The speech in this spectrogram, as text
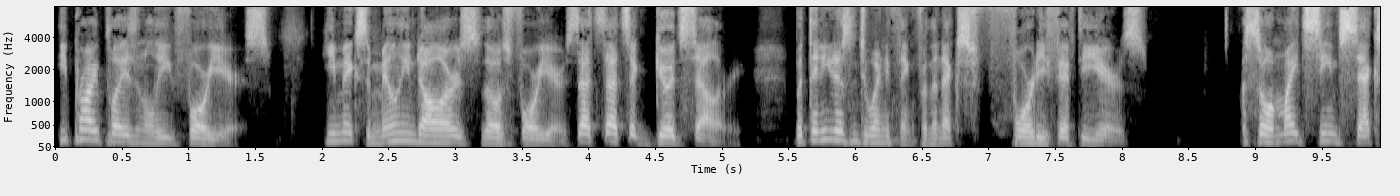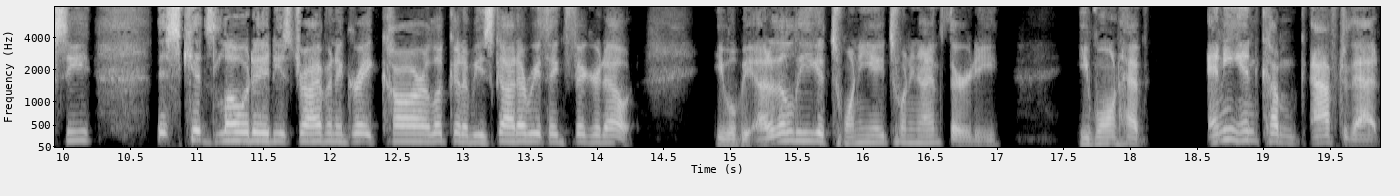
he probably plays in the league four years. He makes a million dollars those four years. That's that's a good salary. But then he doesn't do anything for the next 40, 50 years. So it might seem sexy. This kid's loaded. He's driving a great car. Look at him. He's got everything figured out. He will be out of the league at 28, 29, 30. He won't have any income after that.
